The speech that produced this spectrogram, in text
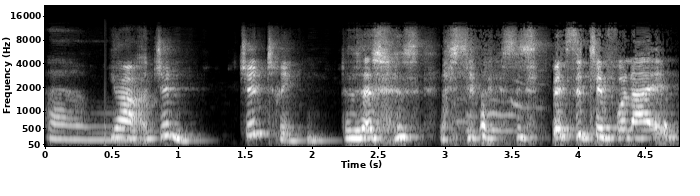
Ähm, Ja, Gin. Gin trinken. Das ist, das ist, der beste Tipp von allen.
